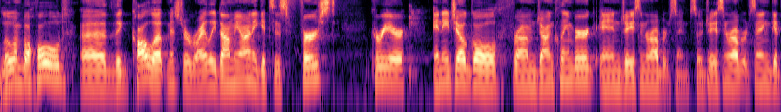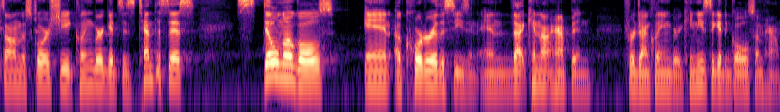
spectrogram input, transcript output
lo and behold, uh, the call up, Mr. Riley Damiani gets his first career NHL goal from John Klingberg and Jason Robertson. So Jason Robertson gets on the score sheet. Klingberg gets his 10th assist. Still no goals in a quarter of the season, and that cannot happen for John Klingberg. He needs to get a goal somehow.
